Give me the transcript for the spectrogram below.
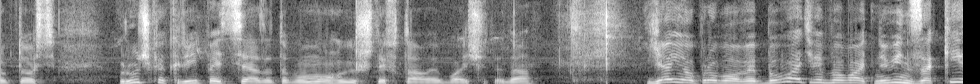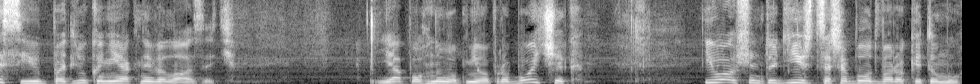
Тобто ось ручка кріпиться за допомогою штифта, ви бачите. Да? Я його пробував вибивати, вибивати, але він закис і падлюка ніяк не вилазить. Я погнув об нього пробойчик. І, в общем, тоді ж це ще було два роки тому.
